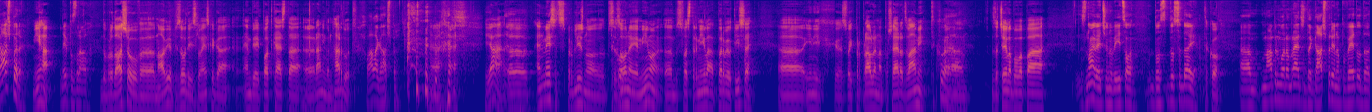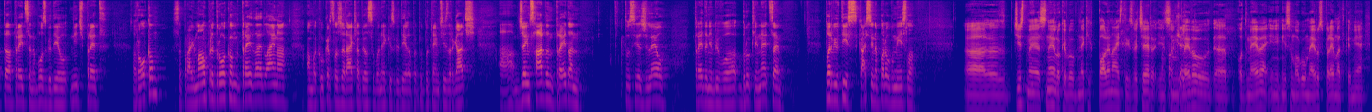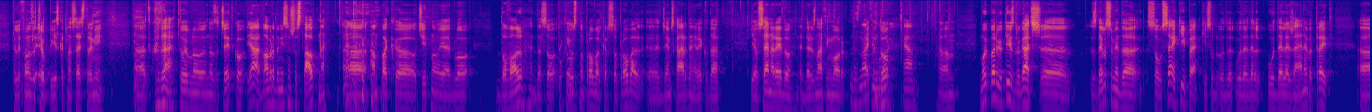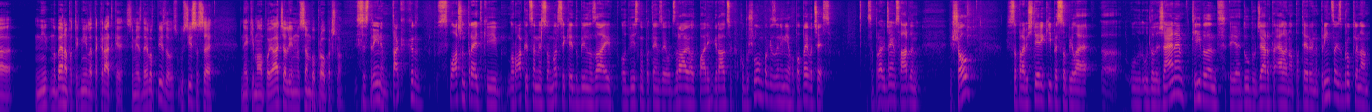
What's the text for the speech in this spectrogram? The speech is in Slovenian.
Gašper, Miha, lepo zdrav. dobrodošel v novi epizodi slovenskega NBA podcasta uh, Running on Hardwood. Hvala, Gašper. ja, uh, en mesec približno sezone je mimo, uh, sva strnila prve vtise uh, in jih sva jih pripravljena pošerati z vami. Tako je, ja. Uh, začela bova pa Z največjo novico do, do sedaj. tako. Um, najprej moram reči, da Gašper je napovedal, da ta trade se ne bo zgodil nič pred rokom, se pravi, malo pred rokom trade deadline, ampak kot so že rekli, da se bo nekaj zgodilo, pa je potem čist drugače. Um, James Harden, traden, tu si je želel, traden je bil v Brooklyn Nece. Prvi vtis, kaj si na prvo pomislil? Uh, čist me je snelo, ker je bilo ob nekih pol enajstih zvečer in sem okay. gledal uh, odmeve in jih nisem mogel v meru spremljati, ker mi je telefon okay. začel piskati na vse strani. Uh, tako da to je bilo na začetku. Ja, dobro, da nisem šel stavt, ne. uh, ampak uh, očitno je bilo dovolj, da so Tako. Houstonu probali, kar so probali. Uh, James Harden je rekel, da je vse naredil, there's nothing more Da I can do. Ja. Um, moj prvi vtis drugač. Uh, zdelo se mi je, da so vse ekipe, ki so bile ude- udele- udeležene v trade, uh, ni nobena potegnila takrat, ker se mi je zdelo pizdo. Vsi so se neki malo pojačali in vsem bo prav prišlo. Se strinjam, tako kar splošen trade, ki rokicami so marsikaj dobili nazaj, odvisno potem zdaj od zdravja, od parih igralcev, kako bo šlo, ampak je zanimivo, pa pa je v čez. Se pravi, James Harden je šel, se pravi, štiri ekipe so bile uh, udeležene, Cleveland je dobil Jareta Allena, pa Terryna Princa iz Brooklyna,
